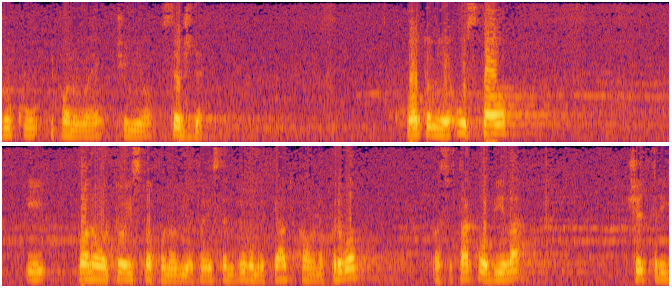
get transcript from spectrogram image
ruku i ponovo je činio srđde. Potom je ustao i ponovo to isto ponovio. To jeste na drugom rekatu kao na prvom. Pa su tako bila četiri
